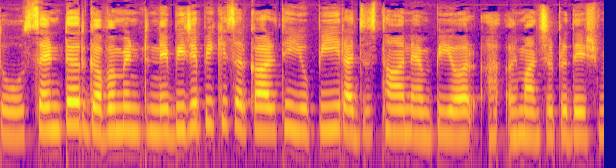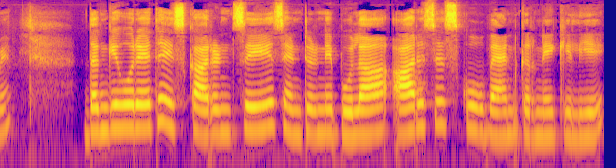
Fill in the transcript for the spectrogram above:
तो सेंटर गवर्नमेंट ने बीजेपी की सरकार थी यूपी राजस्थान एमपी और हिमाचल प्रदेश में दंगे हो रहे थे। इस कारण से सेंटर ने बोला आरएसएस को बैन करने के लिए,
